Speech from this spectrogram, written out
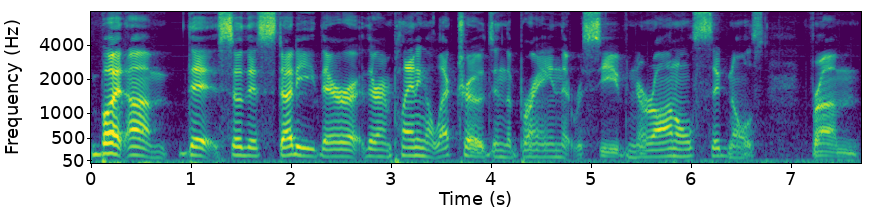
But um, the so this study they're they're implanting electrodes in the brain that receive neuronal signals from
